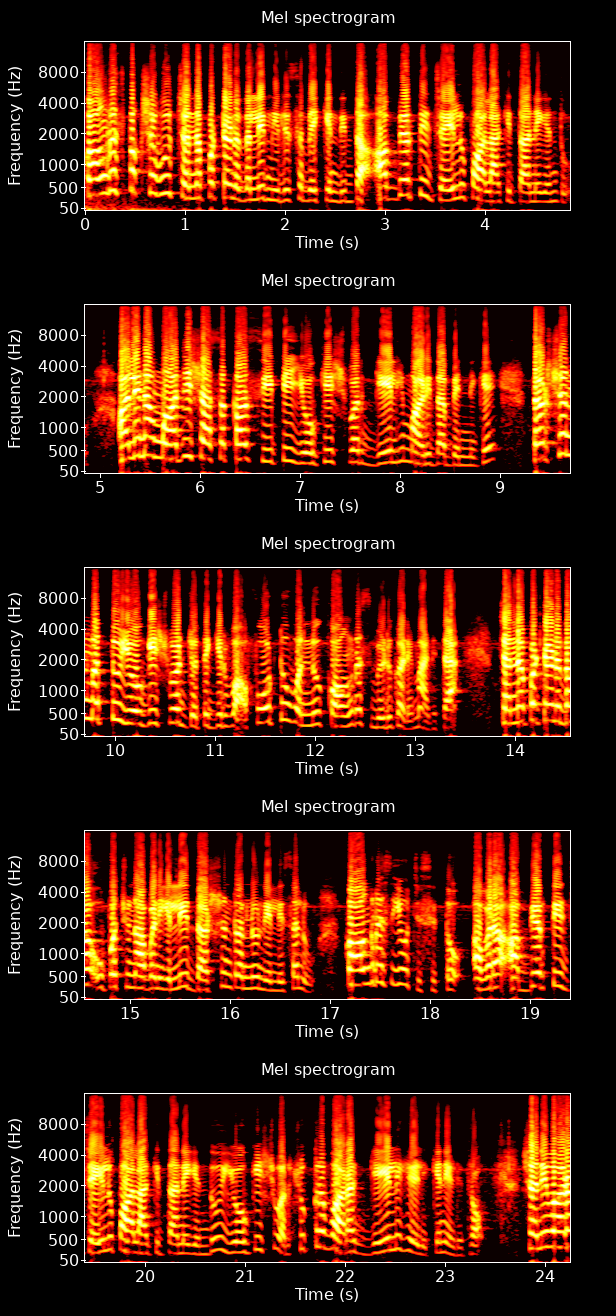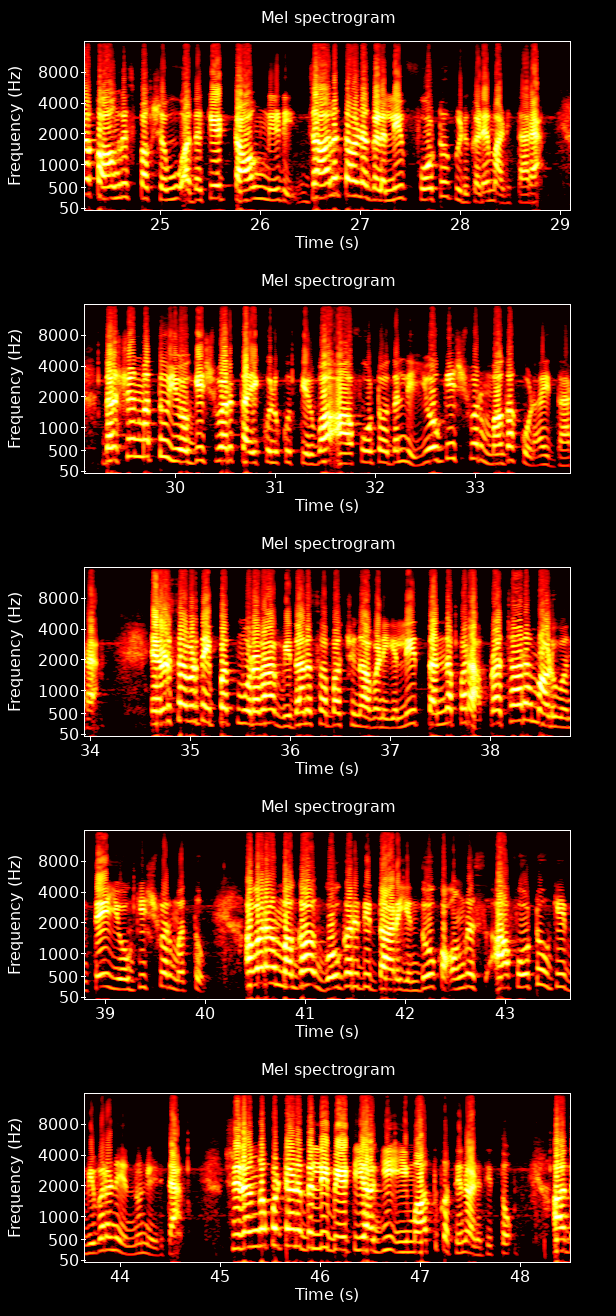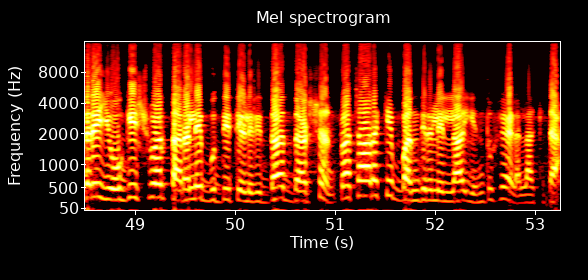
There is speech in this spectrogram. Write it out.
ಕಾಂಗ್ರೆಸ್ ಪಕ್ಷವು ಚನ್ನಪಟ್ಟಣದಲ್ಲಿ ನಿಲ್ಲಿಸಬೇಕೆಂದಿದ್ದ ಅಭ್ಯರ್ಥಿ ಜೈಲು ಪಾಲಾಗಿದ್ದಾನೆ ಎಂದು ಅಲ್ಲಿನ ಮಾಜಿ ಶಾಸಕ ಸಿಪಿ ಯೋಗೇಶ್ವರ್ ಗೇಲಿ ಮಾಡಿದ ಬೆನ್ನಿಗೆ ದರ್ಶನ್ ಮತ್ತು ಯೋಗೇಶ್ವರ್ ಜೊತೆಗಿರುವ ಫೋಟೋವನ್ನು ಕಾಂಗ್ರೆಸ್ ಬಿಡುಗಡೆ ಮಾಡಿದೆ. ಚನ್ನಪಟ್ಟಣದ ಉಪಚುನಾವಣೆಯಲ್ಲಿ ದರ್ಶನ್ ರನ್ನು ನಿಲ್ಲಿಸಲು ಕಾಂಗ್ರೆಸ್ ಯೋಚಿಸಿತ್ತು. ಅವರ ಅಭ್ಯರ್ಥಿ ಜೈಲು ಪಾಲಾಗಿದ್ದಾನೆ ಎಂದು ಯೋಗೇಶ್ವರ್ ಶುಕ್ರವಾರ ಗೇಲಿ ಹೇಳಿಕೆ ನೀಡಿದರು. ಶನಿವಾರ ಕಾಂಗ್ರೆಸ್ ಪಕ್ಷವು ಅದಕ್ಕೆ ಟಾಂಗ್ ನೀಡಿ ಜಾಲತಾಣಗಳಲ್ಲಿ ಫೋಟೋ ಬಿಡುಗಡೆ ಮಾಡಿದ್ದಾರೆ. ದರ್ಶನ್ ಮತ್ತು ಯೋಗೇಶ್ವರ್ ಕೈಕುಲುಕುತ್ತಿರುವ ಆ ಫೋಟೋದಲ್ಲಿ ಯೋಗೇಶ್ವರ್ ಮಗ ಕೂಡ ಇದ್ದಾರೆ. ಎರಡ್ ಸಾವಿರದ ಇಪ್ಪತ್ತ್ ಮೂರರ ವಿಧಾನಸಭಾ ಚುನಾವಣೆಯಲ್ಲಿ ತನ್ನ ಪರ ಪ್ರಚಾರ ಮಾಡುವಂತೆ ಯೋಗೇಶ್ವರ್ ಮತ್ತು ಅವರ ಮಗ ಗೋಗರಿದಿದ್ದಾರೆ ಎಂದು ಕಾಂಗ್ರೆಸ್ ಆ ಫೋಟೋಗೆ ವಿವರಣೆಯನ್ನು ನೀಡಿದೆ. ಶ್ರೀರಂಗಪಟ್ಟಣದಲ್ಲಿ ಭೇಟಿಯಾಗಿ ಈ ಮಾತುಕತೆ ನಡೆದಿತ್ತು. ಆದರೆ ಯೋಗೇಶ್ವರ್ ತರಲೆ ಬುದ್ಧಿ ತಿಳಿದಿದ್ದ ದರ್ಶನ್ ಪ್ರಚಾರಕ್ಕೆ ಬಂದಿರಲಿಲ್ಲ ಎಂದು ಹೇಳಲಾಗಿದೆ.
